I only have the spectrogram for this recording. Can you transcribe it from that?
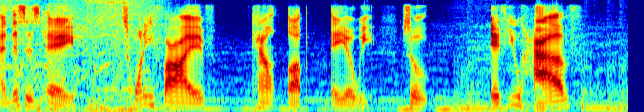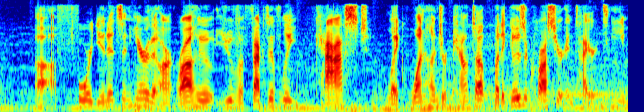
And this is a 25 count up AoE. So if you have uh, four units in here that aren't Rahu, you've effectively cast like 100 count up, but it goes across your entire team.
